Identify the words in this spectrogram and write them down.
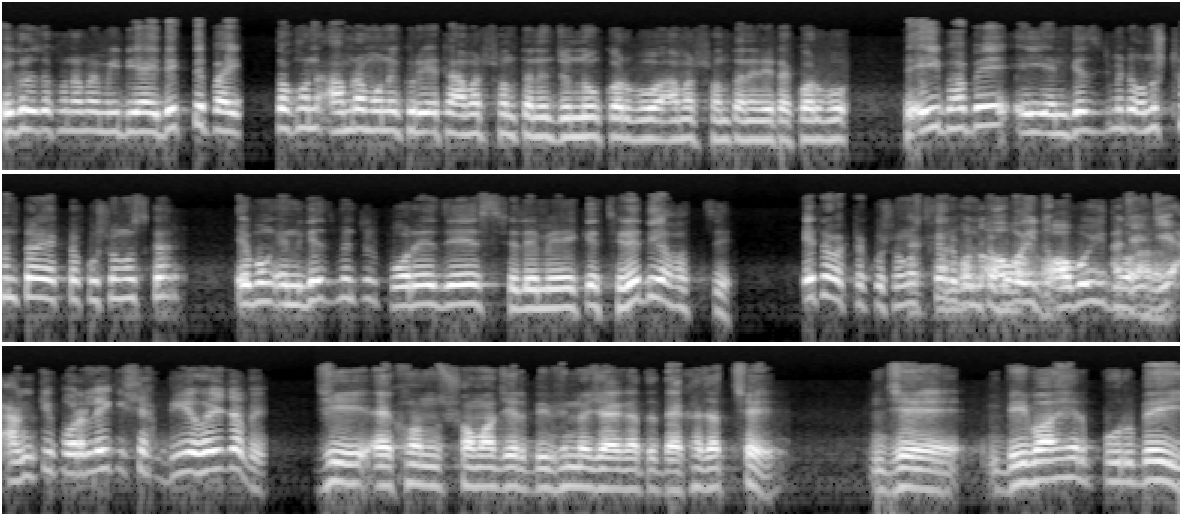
এগুলো যখন আমরা মিডিয়ায় দেখতে পাই তখন আমরা মনে করি এটা আমার সন্তানের জন্যও করব আমার সন্তানের এটা করব। তো এইভাবে এই এনগেজমেন্ট অনুষ্ঠানটাও একটা কুসংস্কার এবং এনগেজমেন্টের পরে যে ছেলে মেয়েকে ছেড়ে দেওয়া হচ্ছে এটাও একটা কুসংস্কার অবৈধ। অবৈধ আচ্ছা, যে আংটি পরালেই কি সে বিয়ে হয়ে যাবে? জি এখন সমাজের বিভিন্ন জায়গাতে দেখা যাচ্ছে যে বিবাহের পূর্বেই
